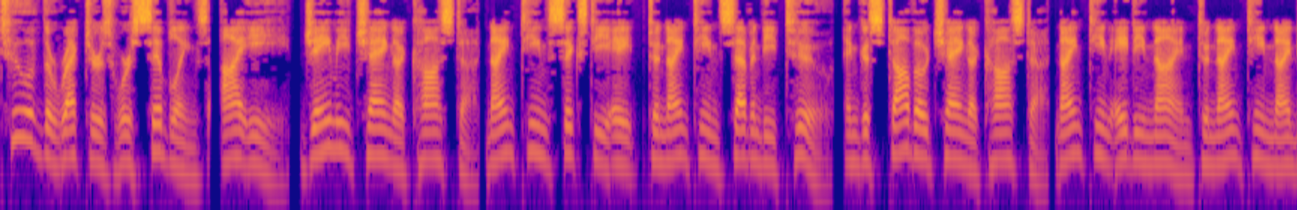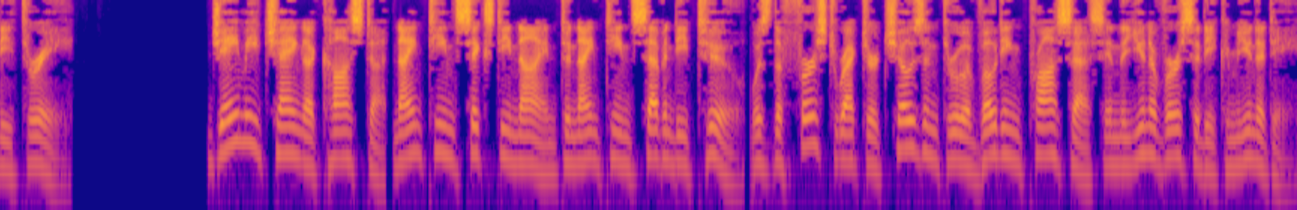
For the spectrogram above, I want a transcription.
Two of the rectors were siblings, i.e., Jaime Chiang Acosta (1968–1972) and Gustavo Chiang Acosta (1989–1993). Jaime Chiang Acosta (1969–1972) was the first rector chosen through a voting process in the university community.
